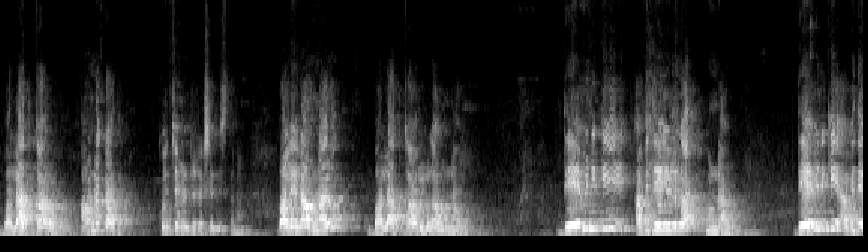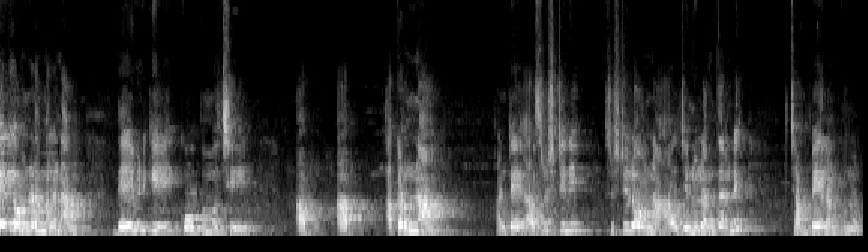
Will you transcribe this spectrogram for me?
బలాత్కారులు. అవునా కాదా? కొంచెం ఇంట్రడక్షన్ ఇస్తున్నాను. వాళ్ళు ఎలా ఉన్నారు? బలాత్కారులుగా ఉన్నారు. దేవునికి అవిధేయులుగా ఉన్నారు. దేవునికి అవిధేయులుగా ఉండడం వలన దేవునికి కోపం వచ్చి అక్కడున్న అంటే ఆ సృష్టిని సృష్టిలో ఉన్న ఆ జనులందరినీ చంపేయాలనుకున్నాడు.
